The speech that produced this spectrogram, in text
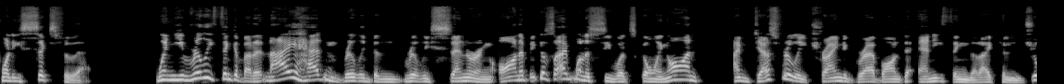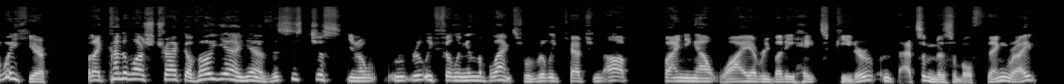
26 for that. When you really think about it, and I hadn't really been really centering on it because I want to see what's going on. I'm desperately trying to grab onto anything that I can enjoy here. But I kind of lost track of, oh, yeah, yeah, this is just, you know, we're really filling in the blanks. We're really catching up, finding out why everybody hates Peter. That's a miserable thing, right?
